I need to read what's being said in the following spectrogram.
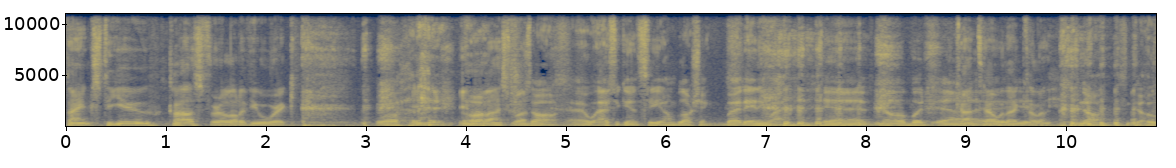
thanks to you, Klaus, for a lot of your work in, in the last one. So, uh, as you can see, I'm blushing. But anyway, uh, no, but uh, Can't tell with that colour. No, no,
